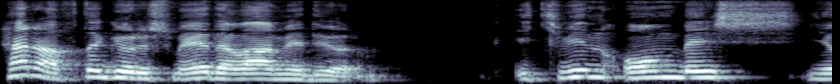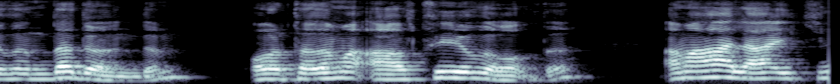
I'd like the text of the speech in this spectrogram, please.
her hafta görüşmeye devam ediyorum. 2015 yılında döndüm. Ortalama 6 yıl oldu. Ama hala iki,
